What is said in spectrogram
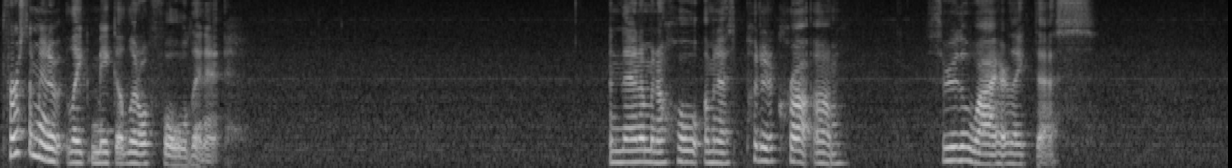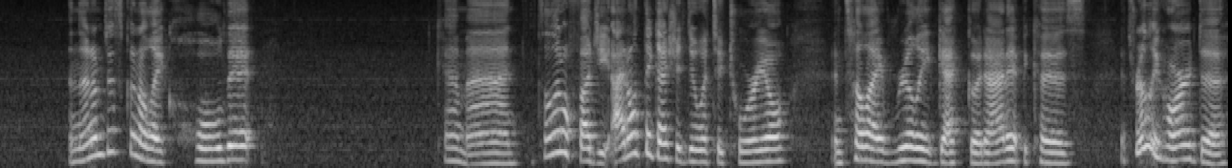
first I'm going to like make a little fold in it. And then I'm going to hold, I'm going to put it across, um, through the wire like this And then I'm just going to like hold it. Come on. It's a little fudgy. I don't think I should do a tutorial until I really get good at it because it's really hard to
